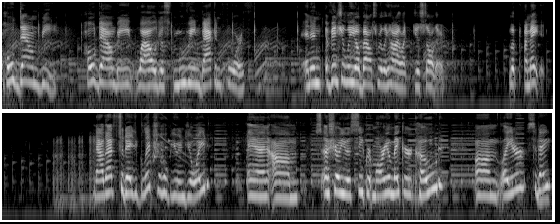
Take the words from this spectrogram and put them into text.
hold down B. Hold down B while just moving back and forth. And then eventually you'll bounce really high like you just saw there. Look, I made it. Now that's today's glitch. I hope you enjoyed. And um, I'll show you a secret Mario Maker code um, later today.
